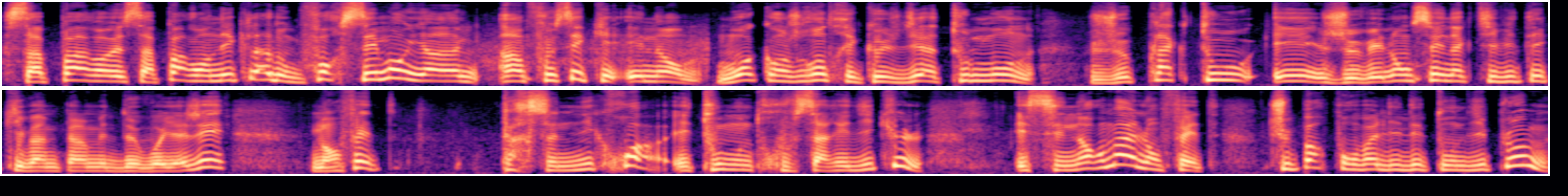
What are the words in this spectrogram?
ça part, euh, ça part en éclat. Donc forcément il y a un, un fossé qui est énorme. Moi quand je rentre et que je dis à tout le monde, je plaque tout et je vais lancer une activité qui va me permettre de voyager, mais en fait personne n'y croit et tout le monde trouve ça ridicule. Et c'est normal en fait. Tu pars pour valider ton diplôme,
